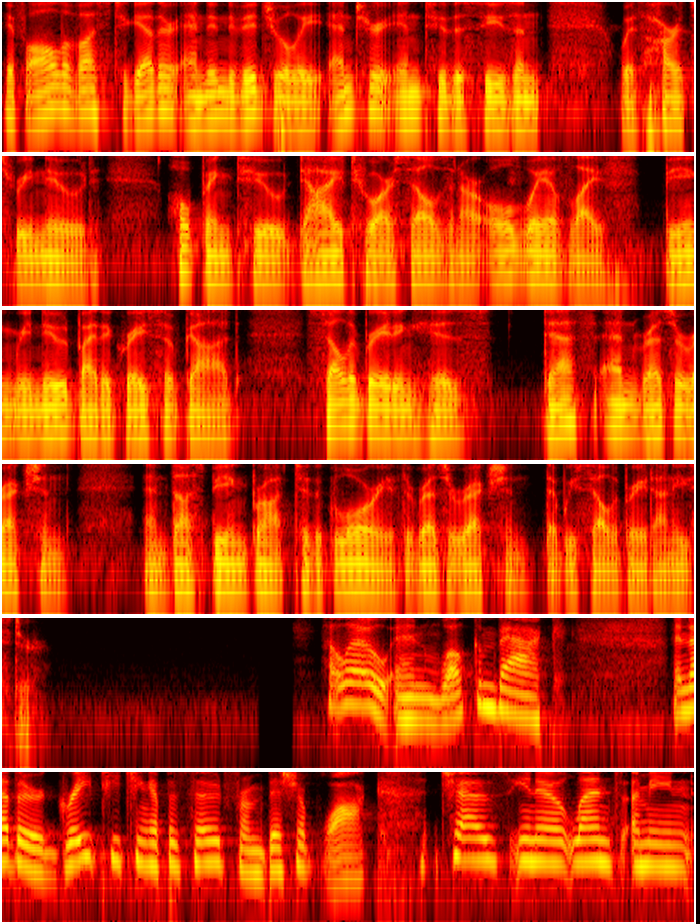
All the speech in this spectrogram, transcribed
if all of us together and individually enter into the season with hearts renewed, hoping to die to ourselves and our old way of life, being renewed by the grace of God, celebrating his death and resurrection, and thus being brought to the glory of the resurrection that we celebrate on Easter. Hello and welcome back. Another great teaching episode from Bishop Wack. Ches, you know, Lent, I mean,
